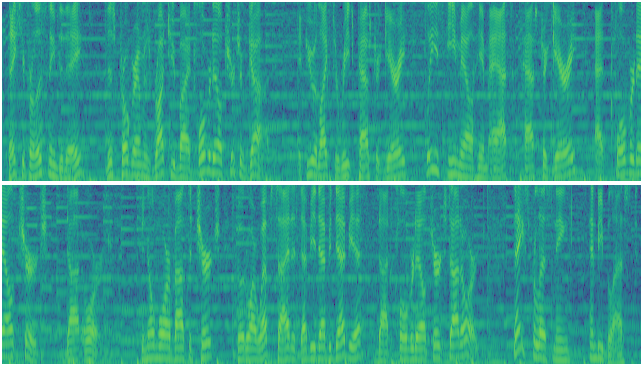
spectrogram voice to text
Thank you for listening today. This program is brought to you by Cloverdale Church of God. If you would like to reach Pastor Gary, please email him at pastorgary at cloverdalechurch.org. To know more about the church, go to our website at www.cloverdalechurch.org. Thanks for listening and be blessed.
